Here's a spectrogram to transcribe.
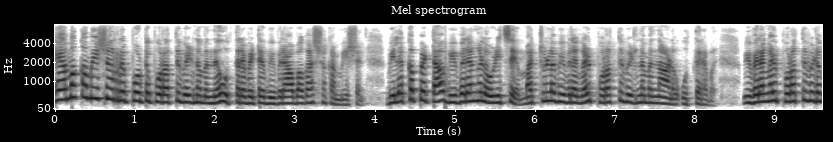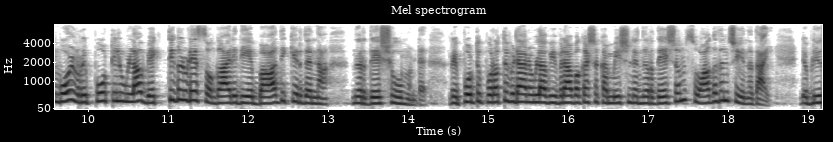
ഹേമ കമ്മീഷൻ റിപ്പോർട്ട് പുറത്തുവിടണമെന്ന് ഉത്തരവിട്ട് വിവരാവകാശ കമ്മീഷൻ. വിലക്കപ്പെട്ട വിവരങ്ങൾ ഒഴിച്ച് മറ്റുള്ള വിവരങ്ങൾ പുറത്തുവിടണമെന്നാണ് ഉത്തരവ്. വിവരങ്ങൾ പുറത്തുവിടുമ്പോൾ റിപ്പോർട്ടിലുള്ള വ്യക്തികളുടെ സ്വകാര്യതയെ ബാധിക്കരുതെന്ന നിർദ്ദേശവുമുണ്ട്. റിപ്പോർട്ട് പുറത്തുവിടാനുള്ള വിവരാവകാശ കമ്മീഷന്റെ നിർദ്ദേശം സ്വാഗതം ചെയ്യുന്നതായി ഡബ്ല്യു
